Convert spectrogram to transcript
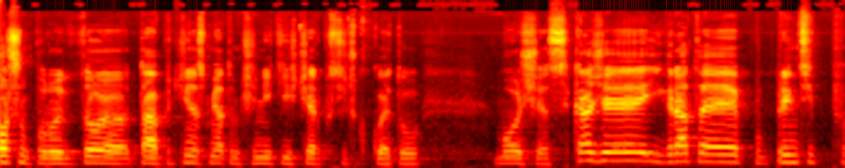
Точно поради тази причина смятам, че Ники изчерпа всичко, което можеше да се каже. Играта е по принцип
